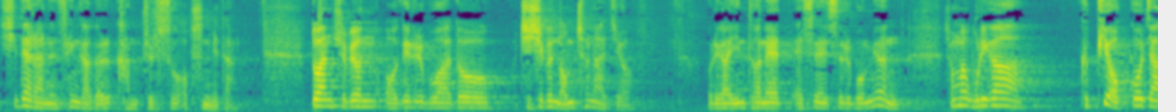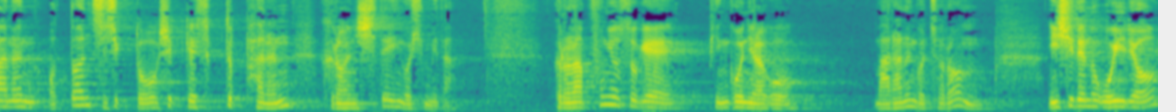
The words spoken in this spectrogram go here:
시대라는 생각을 감출 수 없습니다. 또한 주변 어디를 보아도 지식은 넘쳐나죠. 우리가 인터넷, SNS를 보면 정말 우리가 급히 얻고자 하는 어떠한 지식도 쉽게 습득하는 그런 시대인 것입니다. 그러나 풍요 속에 빈곤이라고 말하는 것처럼 이 시대는 오히려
